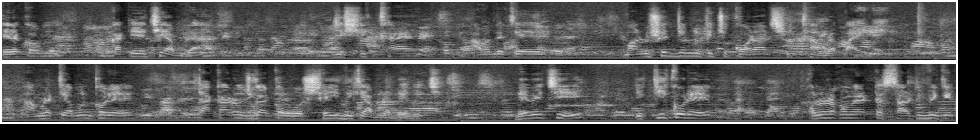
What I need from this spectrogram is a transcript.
এরকম কাটিয়েছি আমরা যে শিক্ষায় আমাদেরকে মানুষের জন্য কিছু করার শিক্ষা আমরা পাই নাই। আমরা কেমন করে টাকা রোজগার করব সেই দিকে আমরা ভেবেছি। ভেবেছি যে কি করে কোনো রকমের একটা সার্টিফিকেট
